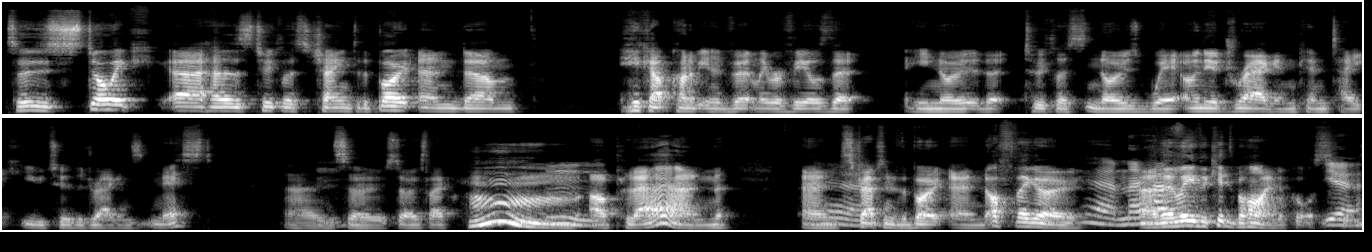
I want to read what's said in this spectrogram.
so Stoic uh, has Toothless chained to the boat, and um, Hiccup kind of inadvertently reveals that he know that Toothless knows where only a dragon can take you to the dragon's nest, and Mm. so Stoic's like, "Hmm, Hmm. a plan," and Yeah. straps him to the boat, and off they go. Yeah, and they Uh, have they leave the kids behind, of course. yeah,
